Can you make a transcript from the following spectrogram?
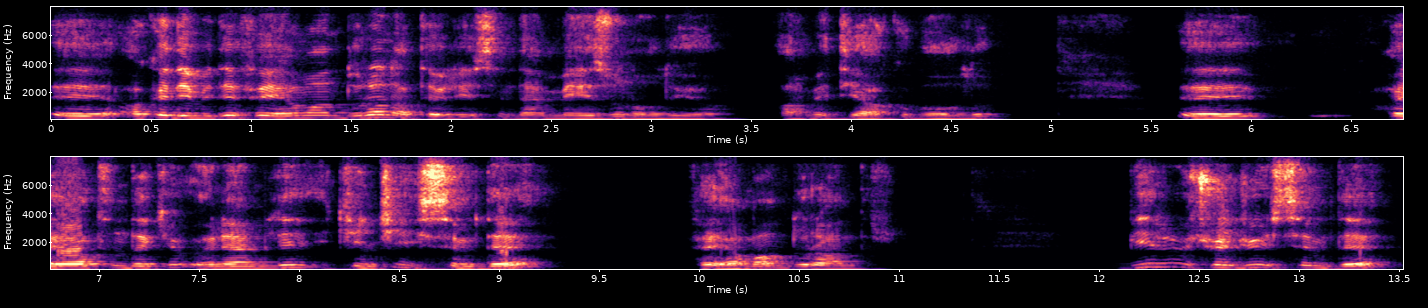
Ee, akademide Feyhaman Duran atölyesinden mezun oluyor Ahmet Yakuboğlu. Ee, hayatındaki önemli ikinci isim de Feyhaman Duran'dır. Bir üçüncü isim de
